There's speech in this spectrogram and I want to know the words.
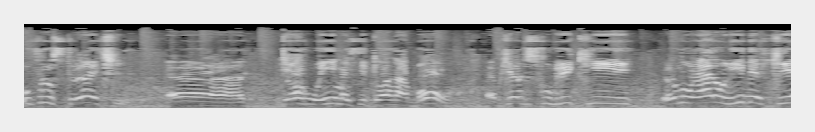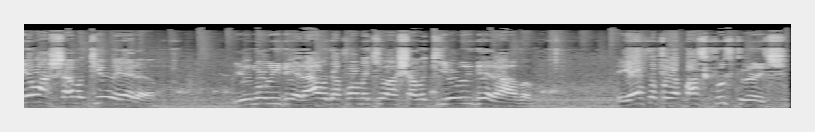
O frustrante, é, que é ruim, mas se torna bom, é porque eu descobri que eu não era o líder que eu achava que eu era. E eu não liderava da forma que eu achava que eu liderava. E essa foi a parte frustrante.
